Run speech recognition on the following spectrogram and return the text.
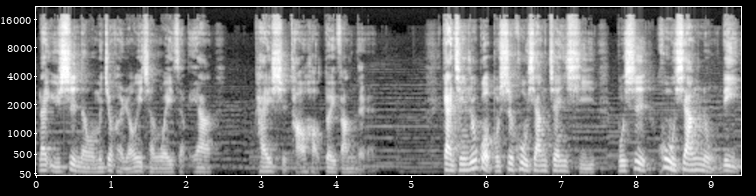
那于是呢，我们就很容易成为怎么样，开始讨好对方的人。感情如果不是互相珍惜，不是互相努力。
